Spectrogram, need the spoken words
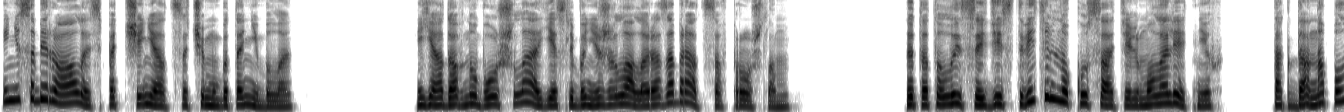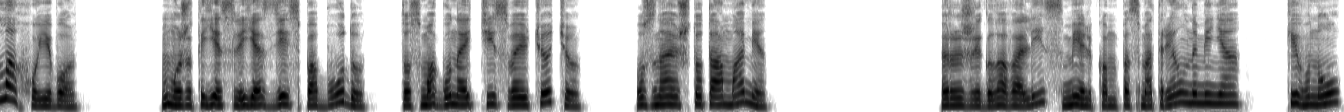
и не собиралась подчиняться чему бы то ни было. Я давно бы ушла, если бы не желала разобраться в прошлом. Этот лысый действительно кусатель малолетних? Тогда на плаху его. Может, если я здесь побуду, то смогу найти свою тетю? Узнаю что-то о маме?» Рыжий глава лис мельком посмотрел на меня, кивнул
